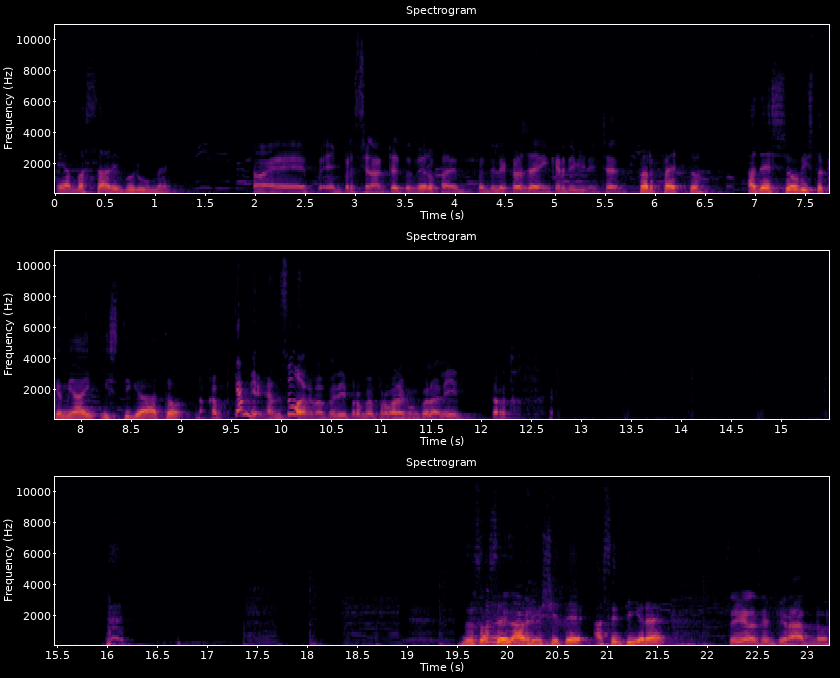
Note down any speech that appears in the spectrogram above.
e abbassare il volume. No, è, è impressionante, davvero fa, fa delle cose incredibili. Cioè, Perfetto. Adesso, visto che mi hai istigato, no, cam- cambia canzone, ma devi proprio provare con quella lì. Tra. Non so se la riuscite a sentire. Sì che la sentiranno.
